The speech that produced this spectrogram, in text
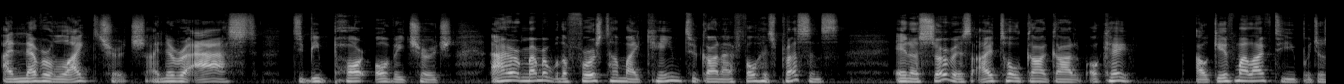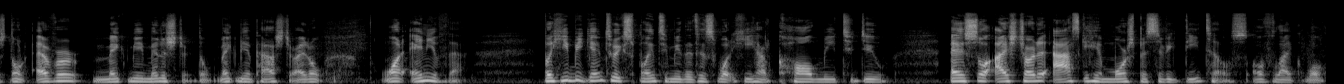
I never liked church. I never asked to be part of a church. I remember the first time I came to God and I felt His presence in a service. I told God, God, okay, I'll give my life to you, but just don't ever make me a minister. Don't make me a pastor. I don't want any of that. But He began to explain to me that this is what He had called me to do. And so I started asking Him more specific details of like, well,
